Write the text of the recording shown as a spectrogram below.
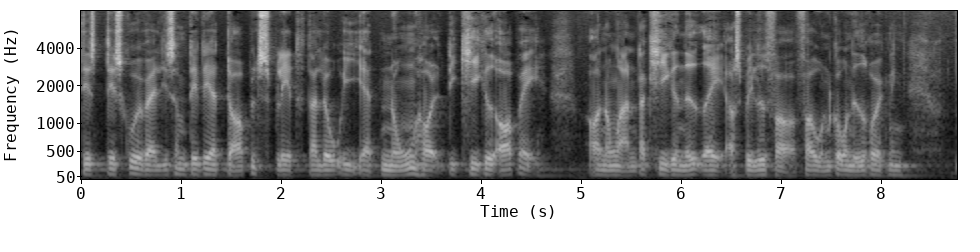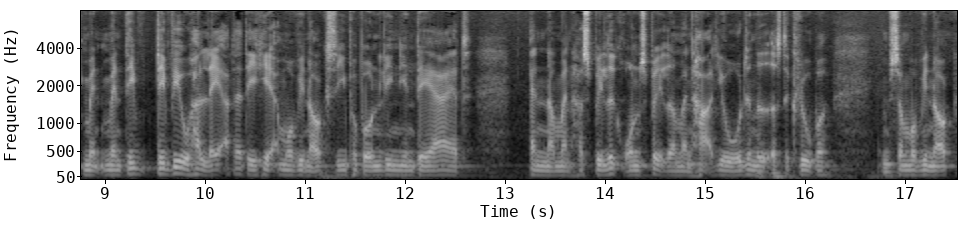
Det, det skulle jo være ligesom det der dobbeltsplit, der lå i, at nogle hold de kiggede opad, og nogle andre kiggede nedad og spillede for, for at undgå nedrykning. Men, men det, det vi jo har lært af det her, må vi nok sige på bundlinjen, det er, at, at når man har spillet grundspillet, og man har de otte nederste klubber, så må vi nok,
